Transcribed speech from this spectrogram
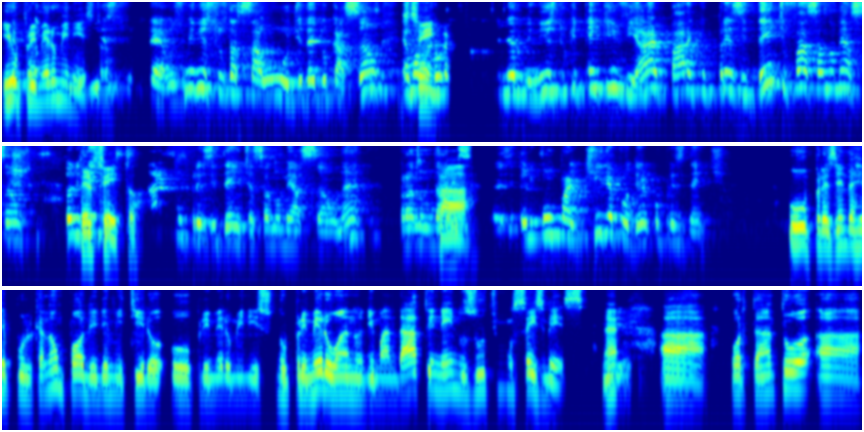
E o primeiro-ministro. É, os ministros da saúde, da educação, é uma prerrogativa do primeiro-ministro que tem que enviar para que o presidente faça a nomeação. Então, ele Perfeito. Tem que com o presidente essa nomeação, né? Para não dar tá. esse... Então, ele compartilha poder com o presidente o presidente da República não pode demitir o, o primeiro-ministro no primeiro ano de mandato e nem nos últimos seis meses. Né? Ah, portanto, ah,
